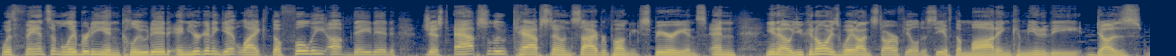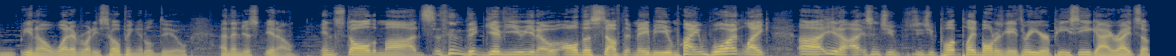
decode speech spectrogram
with Phantom Liberty included, and you're going to get like the fully updated, just absolute capstone cyberpunk experience. And, you know, you can always wait on Starfield to see if the modding community does, you know, what everybody's hoping it'll do. And then just, you know, install the mods that give you, you know, all the stuff that maybe you might want. Like, uh, you know, since you since you played Baldur's Gate three, you're a PC guy, right? So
